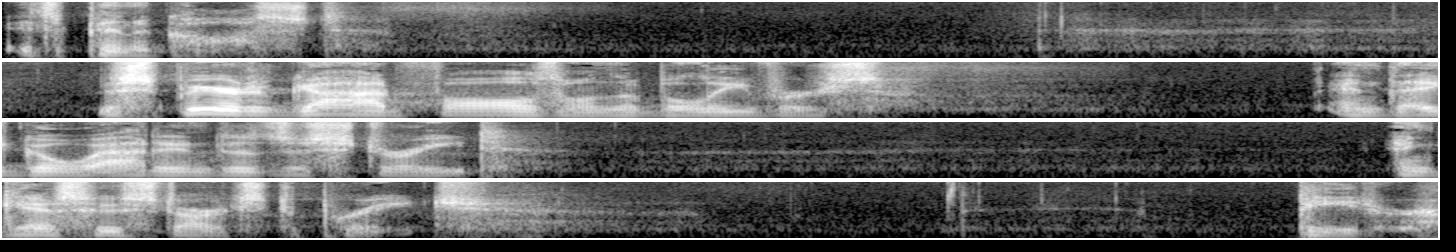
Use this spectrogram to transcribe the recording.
it's Pentecost. The Spirit of God falls on the believers, and they go out into the street. And guess who starts to preach? Peter.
